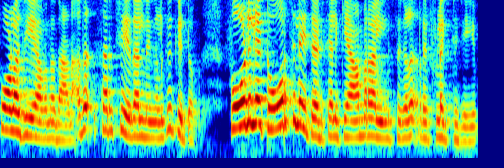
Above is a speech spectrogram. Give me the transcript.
ഫോളോ ചെയ്യാവുന്നതാണ്. അത് സെർച്ച് ചെയ്താൽ നിങ്ങൾക്ക് കിട്ടും. ഫോണിലെ ടോർച്ച് ലൈറ്റ് അടിച്ചാൽ ക്യാമറ ലെൻസുകൾ റിഫ്ലക്റ്റ് ചെയ്യും.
